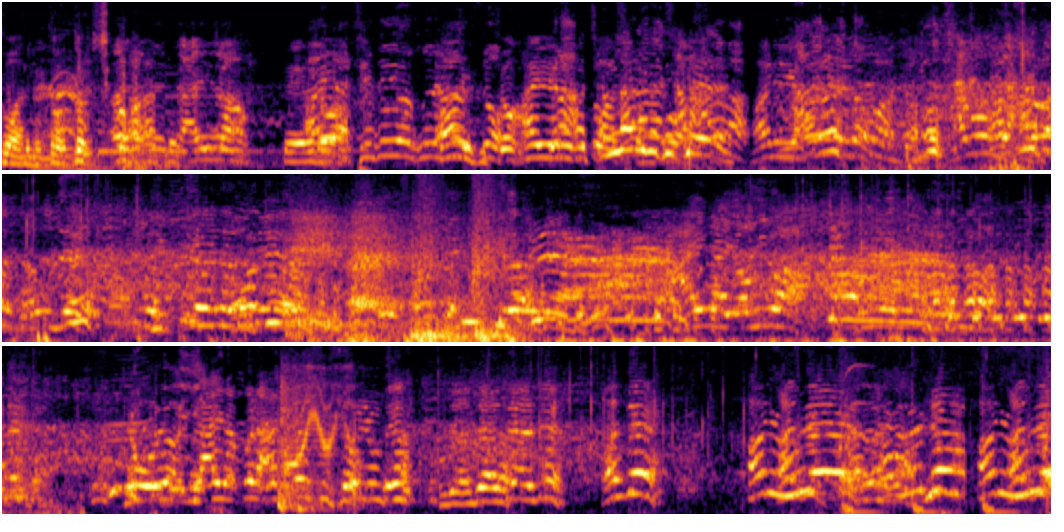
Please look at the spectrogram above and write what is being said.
또안 돼, 또, 또. 저. 아니다 아니다 재동이 형 소리 하나 있어 저또 장난이고 왔어. 좋게 아니, 이게 아니다 이거 잡아온대 하나만 잡은데 아이가 여기 와 여기 와 이 아이가 빨리 앉을 수 있어 안 돼, 안 돼, 안 돼, 안 돼. 안 돼! 아니, 안 돼! 야! 아니, 안 돼! 야!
